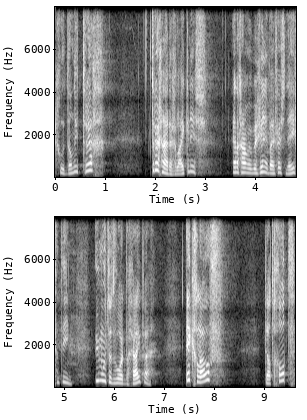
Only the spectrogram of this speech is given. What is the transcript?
Goed, dan nu terug. Terug naar de gelijkenis. En dan gaan we beginnen bij vers 19. U moet het woord begrijpen. Ik geloof dat God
